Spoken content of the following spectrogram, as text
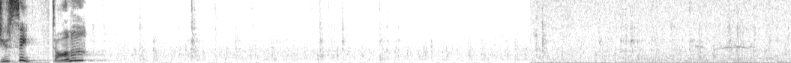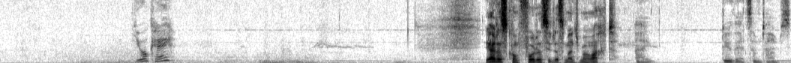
you say Donna? You okay? Ja, das kommt vor, dass sie das manchmal macht. I do that sometimes.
